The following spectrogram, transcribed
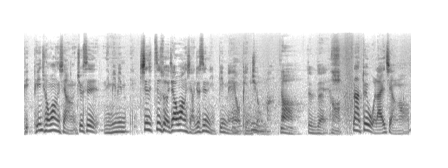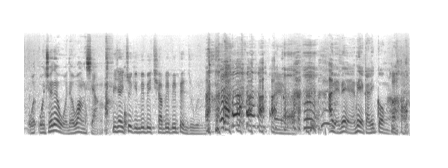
贫贫穷妄想就是你明明其实之所以叫妄想，就是你并没有贫穷嘛。啊。对不对？好，那对我来讲哦，我我觉得我的妄想，毕竟最近被被掐被被变住了。哎呀，阿北北北也跟你讲了，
